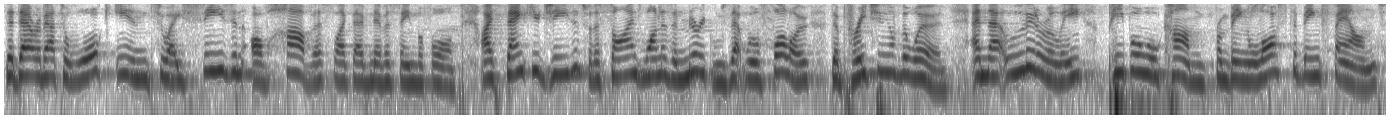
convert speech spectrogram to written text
that they're about to walk into a season of harvest like they've never seen before. I thank you, Jesus, for the signs, wonders, and miracles that will follow the preaching of the word, and that literally people will come from being lost to being found,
